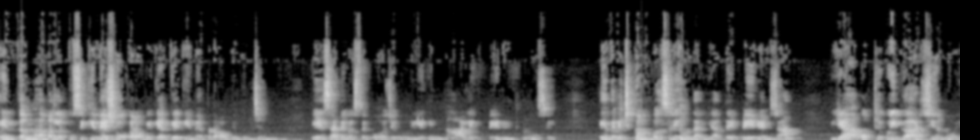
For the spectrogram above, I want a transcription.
ਇਨਕਮ ਮਤਲਬ ਤੁਸੀਂ ਕਿਵੇਂ ਸ਼ੋਅ ਕਰੋਗੇ ਕਿ ਅੱਗੇ ਕਿਵੇਂ ਪੜਾਓਗੇ ਬੱਚੇ ਨੂੰ? ਇਹ ਸਾਡੇ ਵਾਸਤੇ ਬਹੁਤ ਜ਼ਰੂਰੀ ਹੈ ਕਿ ਨਾਲ ਇੱਕ ਪੇਰੈਂਟ ਨੂੰ ਅਸੀਂ ਇਹਦੇ ਵਿੱਚ ਕੰਪਲਸਰੀ ਹੁੰਦਾ ਹੈ, ਜਾਂ ਤੇ ਪੇਰੈਂਟਸ ਆ ਜਾਂ ਉੱਥੇ ਕੋਈ ਗਾਰਡੀਅਨ ਹੋਏ।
